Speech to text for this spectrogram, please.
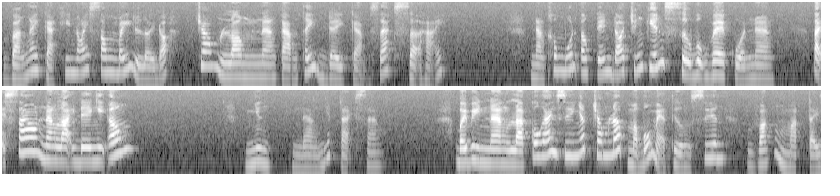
Và ngay cả khi nói xong mấy lời đó, trong lòng nàng cảm thấy đầy cảm giác sợ hãi. Nàng không muốn ông đến đó chứng kiến sự vụng về của nàng. Tại sao nàng lại đề nghị ông? Nhưng nàng biết tại sao. Bởi vì nàng là cô gái duy nhất trong lớp mà bố mẹ thường xuyên vắng mặt tại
